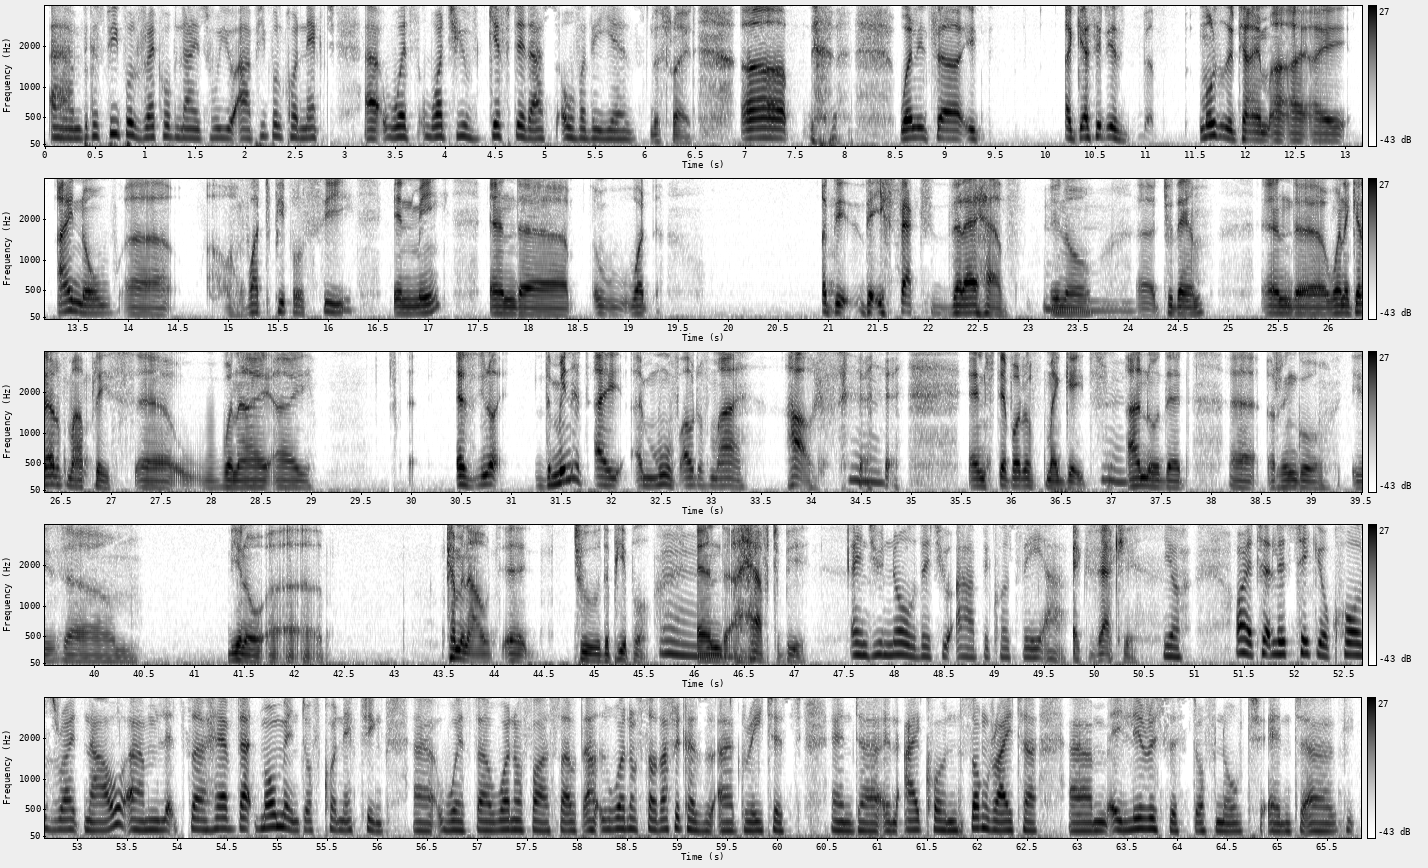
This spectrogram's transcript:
Um, because people recognize who you are, people connect uh, with what you've gifted us over the years. That's right. Uh, well, it's uh, it. I guess it is most of the time, I I I, know uh, what people see in me and uh, what uh, the the effects that I have, you know, uh, to them. And uh, when I get out of my place, uh, when I, I, as you know, the minute I, I move out of my house and step out of my gates, I know that uh, Ringo is, um, you know, uh, uh, uh, coming out uh, to the people, and I have to be And you know that you are because they are. exactly. Yeah. All right, uh, let's take your calls right now. Um, let's uh, have that moment of connecting uh, with uh, one of our South, uh, one of South Africa's uh, greatest and an icon, songwriter, um, a lyricist of note, and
